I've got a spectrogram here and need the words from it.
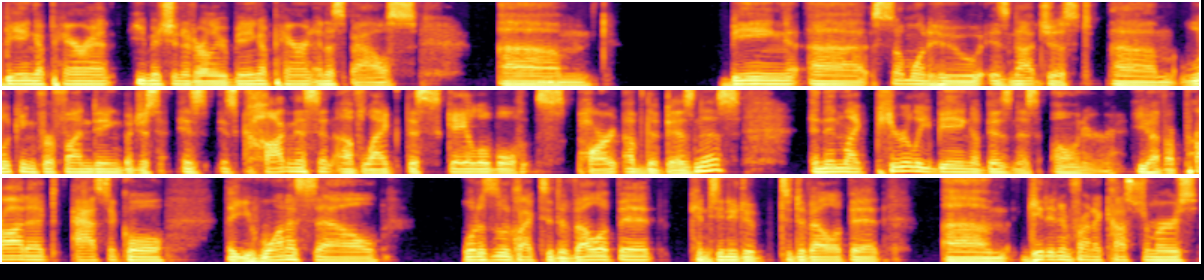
Being a parent, you mentioned it earlier, being a parent and a spouse, um, being uh, someone who is not just um, looking for funding, but just is is cognizant of like the scalable part of the business and then like purely being a business owner. You have a product, Assicle, that you want to sell. What does it look like to develop it? Continue to, to develop it, um, get it in front of customers,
